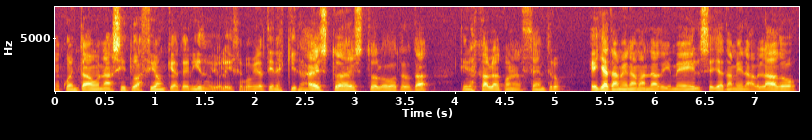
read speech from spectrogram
Me cuenta una situación que ha tenido. Yo le dije, pues mira, tienes que ir a esto, a esto, lo otro, tal. Tienes que hablar con el centro. Ella también ha mandado emails, ella también ha hablado.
